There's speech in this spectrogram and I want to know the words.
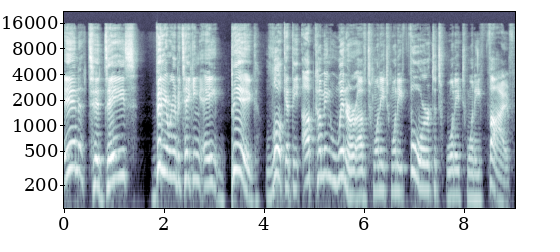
In today's video, we're going to be taking a big look at the upcoming winter of 2024 to 2025.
